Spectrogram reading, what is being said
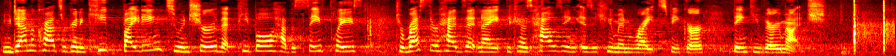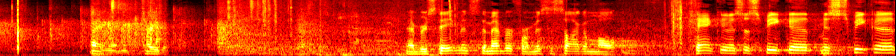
New Democrats are going to keep fighting to ensure that people have a safe place to rest their heads at night because housing is a human right, Speaker. Thank you very much. Hi, Member statements. The member for Mississauga Malton. Thank you, Mr. Speaker. Mr. Speaker,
